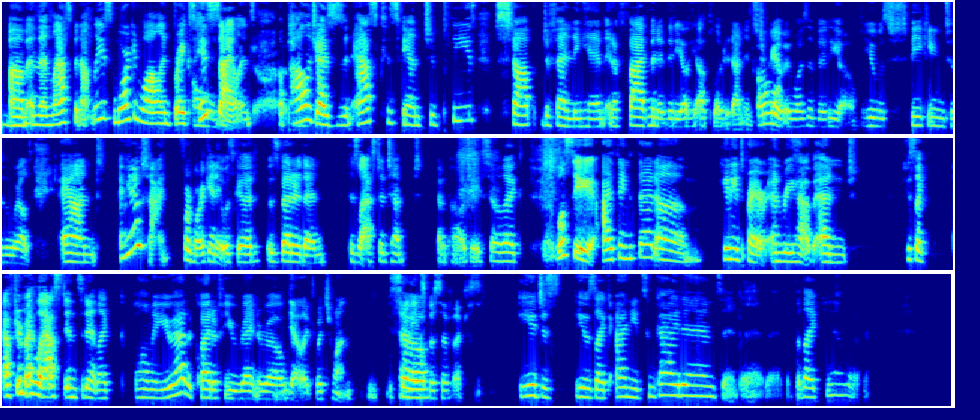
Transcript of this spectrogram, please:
Um, and then last but not least, Morgan Wallen breaks his Oh silence, God. apologizes, and asks his fan to please stop defending him in a five minute video he uploaded on Oh, Instagram. it was a video. he was speaking to the world. And I mean, it was fine for Morgan. It was good. It was better than his last attempt at apology. So, like, we'll see. I think that um he needs prayer and rehab. And he's like, after my last incident, like, homie, you had quite a few right in a row. Yeah, like which one? I need So specifics. he just he was like, I need some guidance and blah blah. blah. But like, you know, whatever.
